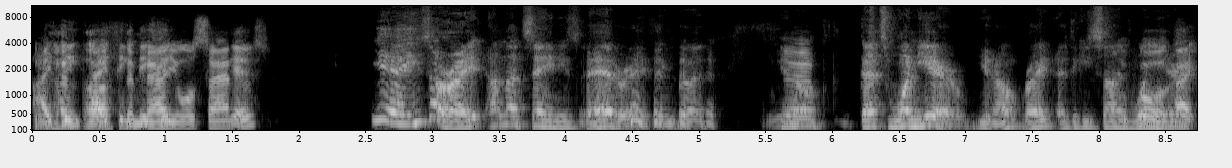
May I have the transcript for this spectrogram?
I think- uh, I think they Emmanuel Sanders. Yeah, he's all right. I'm not saying he's bad or anything, but you Yeah, know, that's one year. You know, right? I think he signed Of one year. Right.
